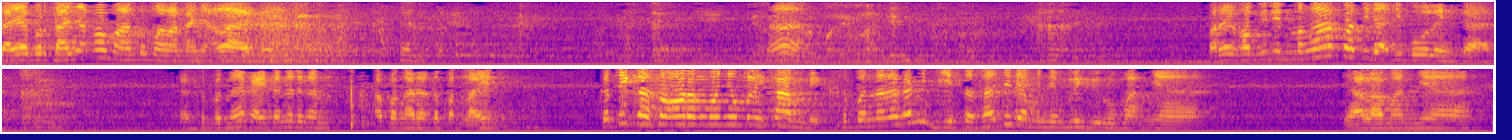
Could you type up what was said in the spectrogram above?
Saya bertanya kok mantu malah nanya lagi. Nah. Para khafidin mengapa tidak dibolehkan? Nah, sebenarnya kaitannya dengan apa nggak ada tempat lain. Ketika seorang menyembelih kambing, sebenarnya kan biasa saja dia menyembelih di rumahnya, di halamannya.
